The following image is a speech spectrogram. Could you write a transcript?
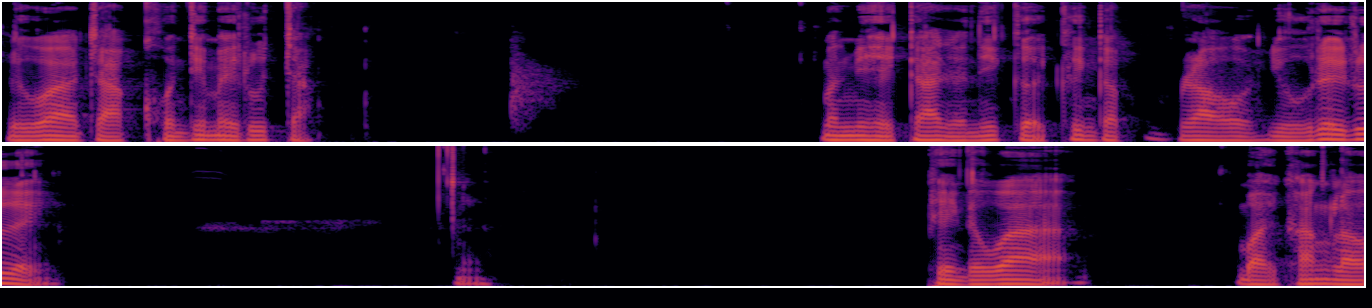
หรือว่าจากคนที่ไม่รู้จัก มันมีเหตุการณ์อย่างนี้เกิดขึ้นกับเราอยู่เรื่อยๆ เพียงแต่ว่าบ่อยครั้งเรา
